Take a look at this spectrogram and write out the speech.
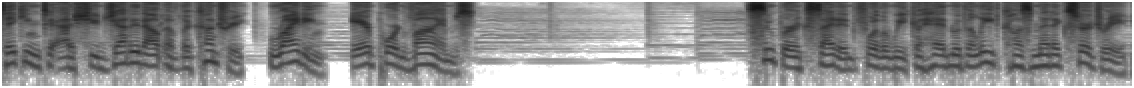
taking to as she jetted out of the country, writing, airport vibes. Super excited for the week ahead with Elite Cosmetic Surgery,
